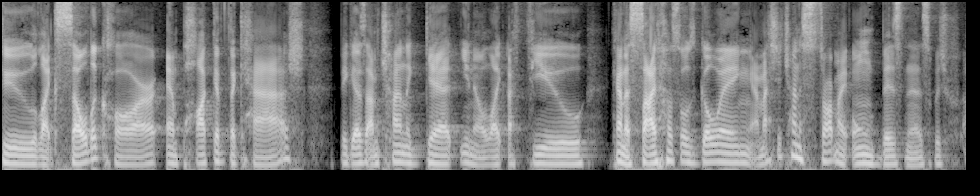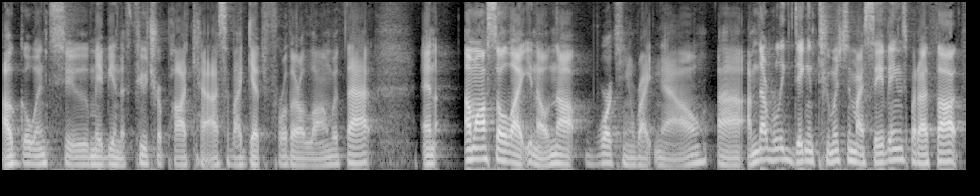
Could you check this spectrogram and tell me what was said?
to like sell the car and pocket the cash because I'm trying to get, you know, like a few kind of side hustles going. I'm actually trying to start my own business, which I'll go into maybe in the future podcast if I get further along with that. And I'm also like, you know, not working right now. Uh, I'm not really digging too much in my savings, but I thought,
